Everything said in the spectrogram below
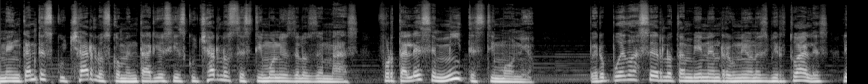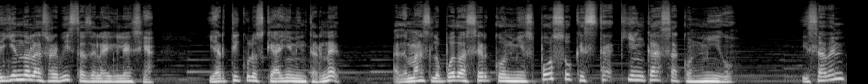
Me encanta escuchar los comentarios y escuchar los testimonios de los demás. Fortalece mi testimonio. Pero puedo hacerlo también en reuniones virtuales, leyendo las revistas de la iglesia y artículos que hay en internet. Además, lo puedo hacer con mi esposo que está aquí en casa conmigo. Y saben,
